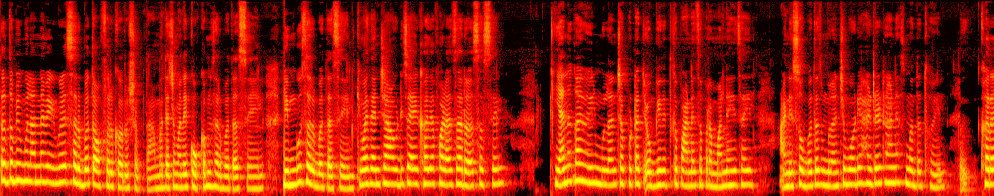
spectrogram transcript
तर तुम्ही मुलांना वेगवेगळे सरबत ऑफर करू शकता. मग त्याच्यामध्ये कोकम सरबत असेल लिंबू सरबत असेल किंवा त्यांच्या आवडीचा एखाद्या फळाचा रस असेल. यानं काय होईल? मुलांच्या पोटात योग्य तितकं पाण्याचं प्रमाणही जाईल. आणि सोबतच मुलांची बॉडी हायड्रेट राहण्यास मदत होईल. खरं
